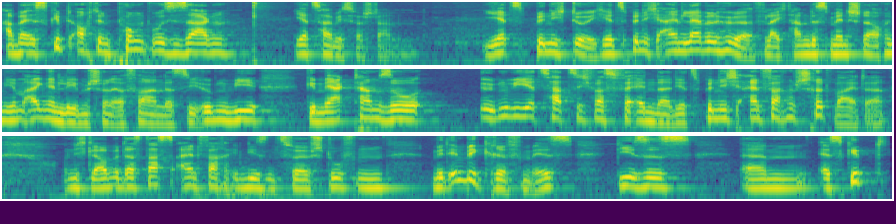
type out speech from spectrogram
Aber es gibt auch den Punkt, wo sie sagen, jetzt habe ich es verstanden. Jetzt bin ich durch. Jetzt bin ich ein Level höher. Vielleicht haben das Menschen auch in ihrem eigenen Leben schon erfahren, dass sie irgendwie gemerkt haben, so, irgendwie jetzt hat sich was verändert. Jetzt bin ich einfach einen Schritt weiter. Und ich glaube, dass das einfach in diesen zwölf Stufen mit inbegriffen ist. Dieses, ähm, es gibt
